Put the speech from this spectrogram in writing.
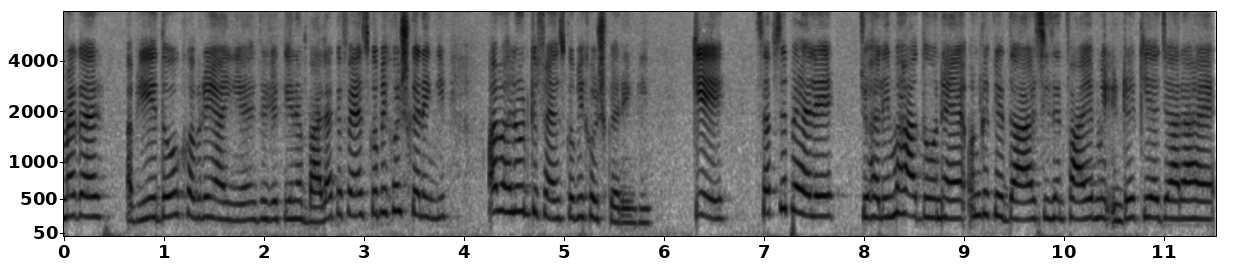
मगर अब ये दो खबरें आई हैं जो यकीन बाला के फैंस को भी खुश करेंगी और महलून के फैंस को भी खुश करेंगी कि सबसे पहले जो हलीमा खातून है, उनका किरदार सीज़न फाइव में इंटर किया जा रहा है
